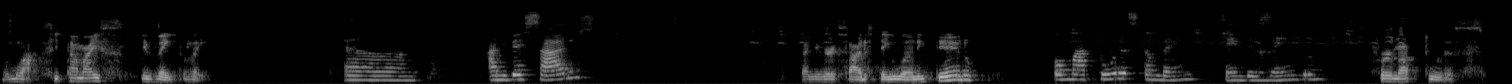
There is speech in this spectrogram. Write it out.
Vamos lá, cita mais eventos aí. Uh, aniversários. Aniversários tem o ano inteiro. Formaturas também, que é em dezembro. Formaturas.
